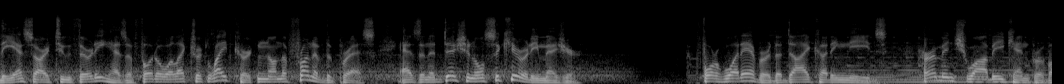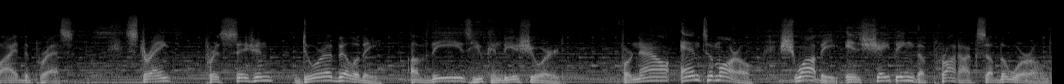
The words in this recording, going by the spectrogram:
The SR230 has a photoelectric light curtain on the front of the press as an additional security measure. For whatever the die cutting needs, Herman Schwabe can provide the press. Strength, precision, durability, of these you can be assured. For now and tomorrow, Schwabe is shaping the products of the world.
